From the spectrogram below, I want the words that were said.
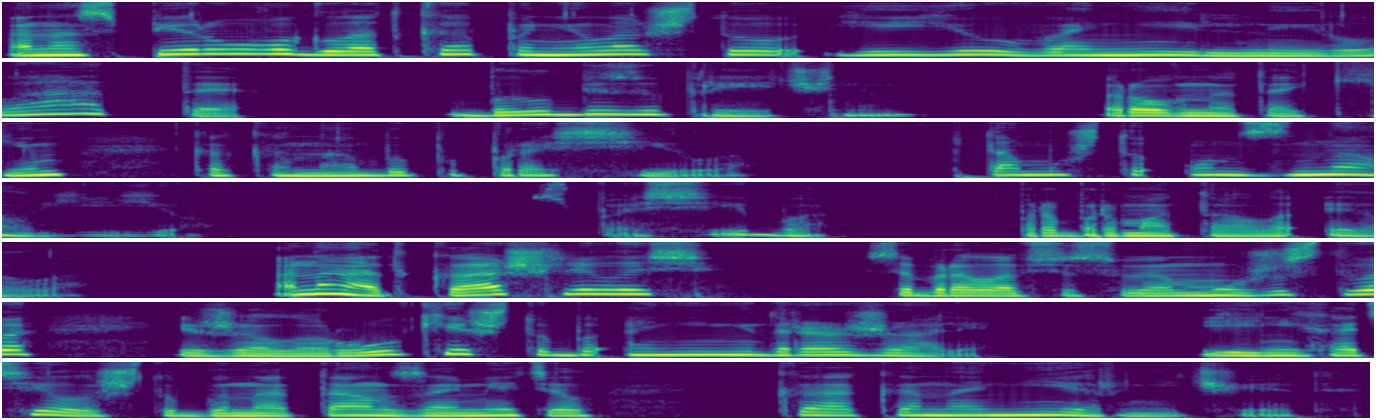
она с первого глотка поняла, что ее ванильный латте был безупречным, ровно таким, как она бы попросила, потому что он знал ее. «Спасибо», — пробормотала Элла. Она откашлялась, собрала все свое мужество и жала руки, чтобы они не дрожали. Ей не хотелось, чтобы Натан заметил, как она нервничает.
